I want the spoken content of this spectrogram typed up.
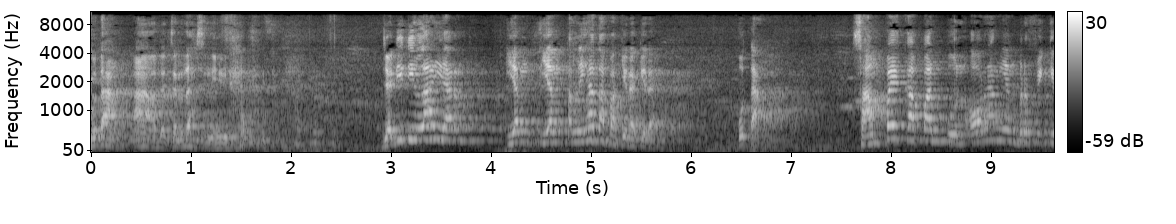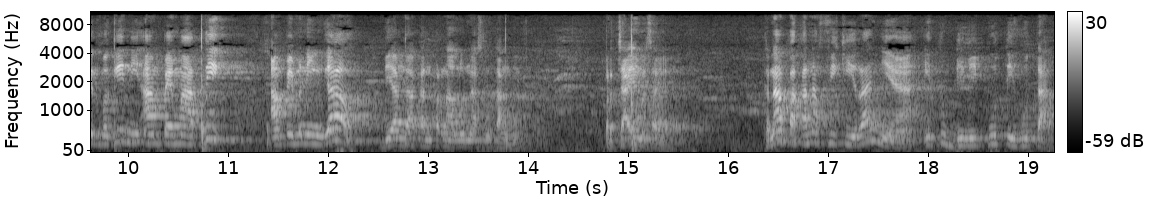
Utang. Ah, udah cerdas nih. Jadi di layar yang yang terlihat apa kira-kira? Utang. Sampai kapan pun orang yang berpikir begini, sampai mati, sampai meninggal, dia nggak akan pernah lunas utangnya. Percaya sama saya. Kenapa? Karena pikirannya itu diliputi hutang.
